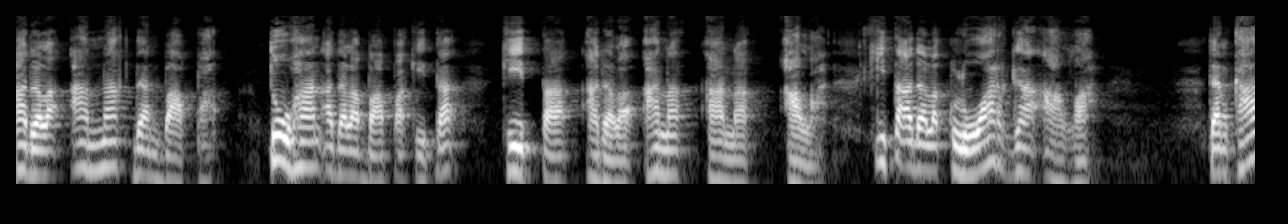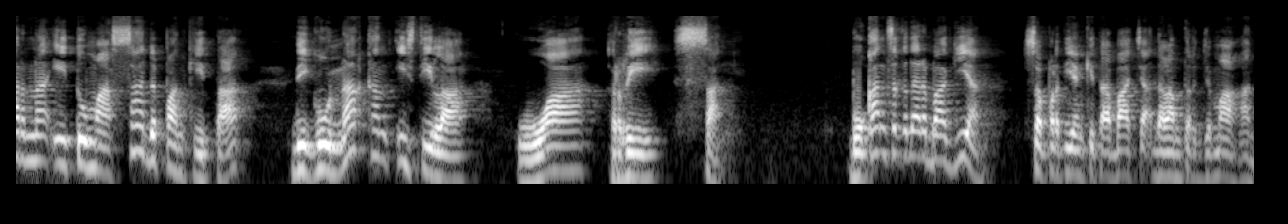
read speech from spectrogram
adalah anak dan bapak. Tuhan adalah bapak kita, kita adalah anak-anak Allah. Kita adalah keluarga Allah. Dan karena itu masa depan kita digunakan istilah warisan. Bukan sekedar bagian seperti yang kita baca dalam terjemahan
